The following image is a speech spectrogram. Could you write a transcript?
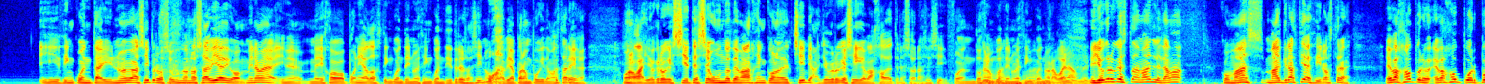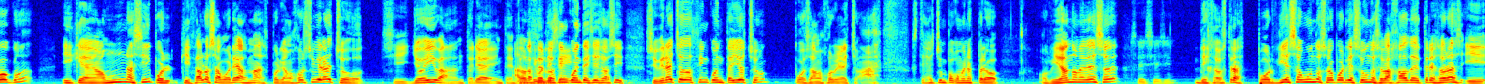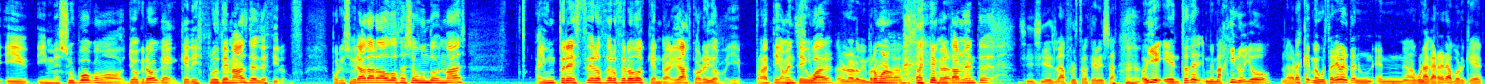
y 59 así, pero los segundos no sabía, digo, mírame, y me, me dijo, ponía 2.59, 53 o así, ¿no? Que había para un poquito más tarde y dije, bueno, va, yo creo que 7 segundos de margen con lo del chip, ya, yo creo que sí que he bajado de 3 horas, sí, sí, fue en 2.59, Bueno, bueno, 50. enhorabuena, hombre, Y yo creo que esto además le daba con más, más gracia decir, ostras, he bajado, pero he bajado por poco y que aún así, pues quizá lo saboreas más. Porque a lo mejor si hubiera hecho, si yo iba en teoría intentando hacer 2.56. 2.56 o así, si hubiera hecho 2.58, pues a lo mejor hubiera dicho, ah, hostia, he hecho un poco menos, pero olvidándome de eso, Sí, sí, sí. Dije, ostras, por 10 segundos, solo por 10 segundos he bajado de 3 horas y, y- y me supo como, yo creo que, que disfruté más del decir, "Uf", porque si hubiera tardado 12 segundos más, hay un 3.0002 que en realidad has corrido y prácticamente Sí, igual. pero no lo mismo Pero bueno, ¿no? exacto, Claro, mentalmente. Sí, sí, es la frustración esa. Oye, entonces me imagino yo, la verdad es que me gustaría verte en, en alguna carrera porque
